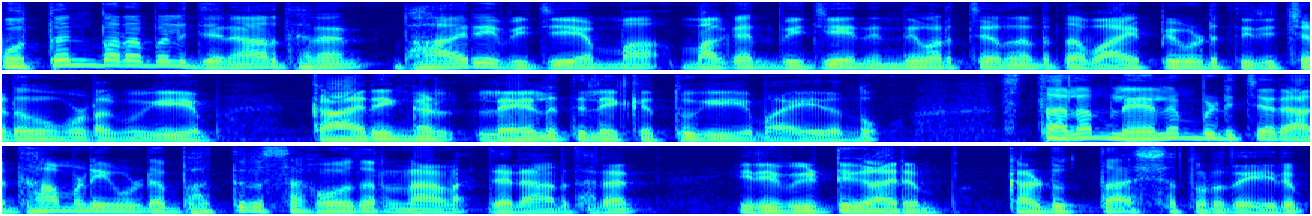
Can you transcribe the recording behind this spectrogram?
പുത്തൻപറമ്പിൽ ജനാർദ്ദനൻ ഭാര്യ വിജയമ്മ മകൻ വിജയൻ എന്നിവർ ചേർന്നെടുത്ത വായ്പയുടെ തിരിച്ചടവ് മുടങ്ങുകയും കാര്യങ്ങൾ ലേലത്തിലേക്ക് എത്തുകയുമായിരുന്നു. സ്ഥലം ലേലം പിടിച്ച രാധാമണിയുടെ ഭദ്ര സഹോദരനാണ് ജനാർദ്ദനൻ. ഇരു വീട്ടുകാരും കടുത്ത ശത്രുതയിലും.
